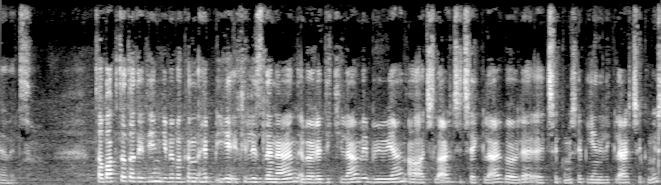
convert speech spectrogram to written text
Evet. Tabakta da dediğim gibi bakın hep filizlenen, e, böyle dikilen ve büyüyen ağaçlar, çiçekler böyle e, çıkmış. Hep yenilikler çıkmış.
